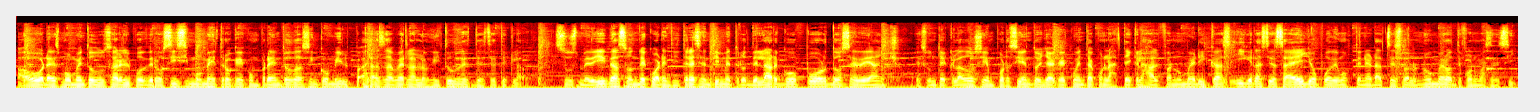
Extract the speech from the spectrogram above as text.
Ahora es momento de usar el poderosísimo metro que compré en todo a 5000 para saber las longitudes de este teclado. Sus medidas son de 43 centímetros de largo por 12 de ancho. Es un teclado 100% ya que cuenta con las teclas alfanuméricas y gracias a ello podemos tener acceso a los números de forma sencilla.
